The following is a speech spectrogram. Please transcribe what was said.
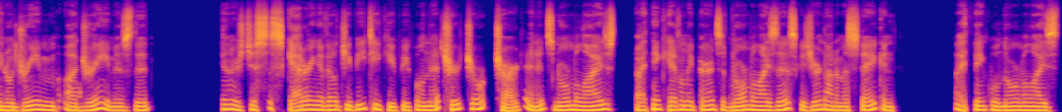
you know dream uh, dream is that you know, there's just a scattering of LGBTQ people in that church chart, and it's normalized. I think heavenly parents have normalized this because you're not a mistake, and I think we'll normalize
